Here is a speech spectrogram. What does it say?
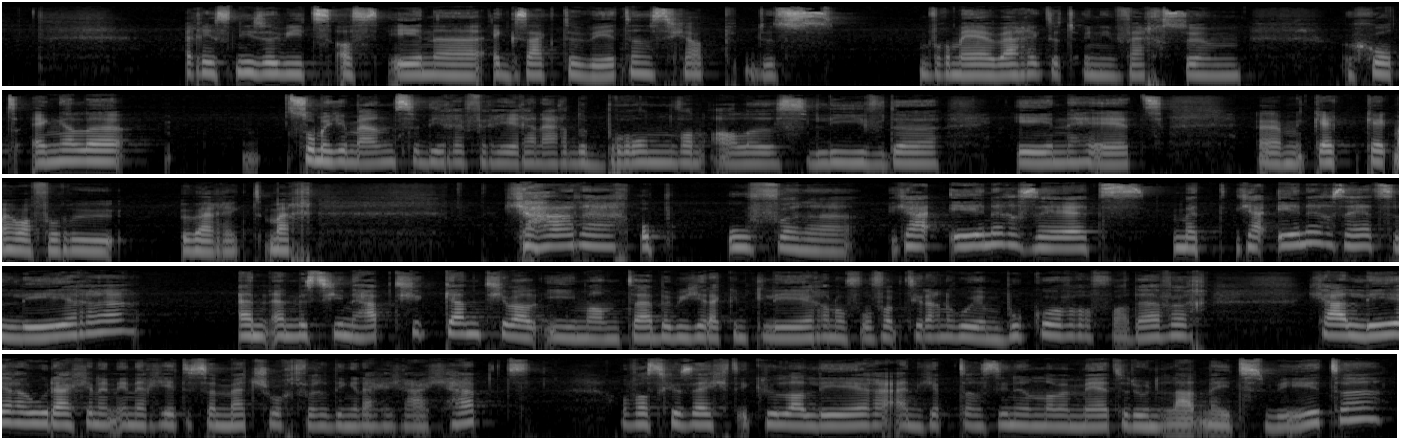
er is niet zoiets als ene exacte wetenschap. Dus voor mij werkt het universum, God, engelen. Sommige mensen die refereren naar de bron van alles, liefde, eenheid. Um, kijk, kijk maar wat voor u werkt. Maar ga daarop oefenen. Ga enerzijds, met, ga enerzijds leren. En, en misschien hebt je, kent je wel iemand hè, bij wie je dat kunt leren. Of, of heb je daar een goed boek over of whatever. Ga leren hoe dat je een energetische match wordt voor de dingen die je graag hebt. Of als je zegt, ik wil dat leren en je hebt er zin in om dat met mij te doen, laat mij iets weten.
